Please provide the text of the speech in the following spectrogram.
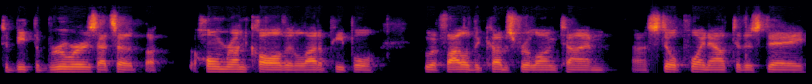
to beat the Brewers. That's a, a, home run call that a lot of people who have followed the Cubs for a long time uh, still point out to this day.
